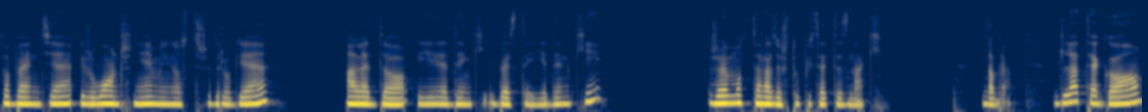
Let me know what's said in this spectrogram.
to będzie już łącznie minus 3 drugie, ale do jedynki i bez tej jedynki, żeby móc teraz już tu pisać te znaki. Dobra, dlatego,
